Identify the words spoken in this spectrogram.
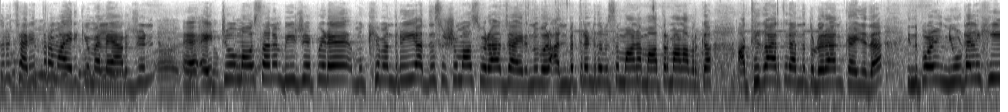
ഒരു ചരിത്രമായിരിക്കും അല്ലേ അർജുൻ? ഏറ്റവും അവസാനം ബി ജെ പിയുടെ മുഖ്യമന്ത്രി അത് സുഷമ സ്വരാജ് ആയിരുന്നു. അൻപത്തിരണ്ട് ദിവസമാണ് മാത്രമാണ് അവർക്ക് അധികാരത്തിൽ അന്ന് തുടരാൻ കഴിഞ്ഞത്. ഇന്നിപ്പോൾ ന്യൂഡൽഹി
